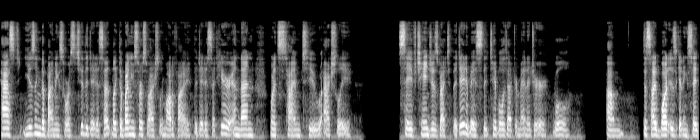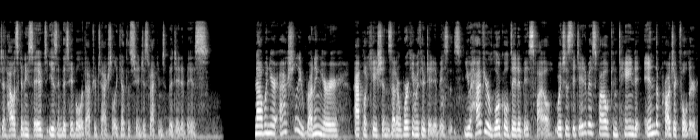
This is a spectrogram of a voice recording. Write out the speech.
passed using the binding source to the dataset. Like the binding source will actually modify the dataset here, and then when it's time to actually save changes back to the database, the table adapter manager will um, decide what is getting saved and how it's getting saved using the table adapter to actually get those changes back into the database. Now, when you're actually running your applications that are working with your databases, you have your local database file, which is the database file contained in the project folder.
